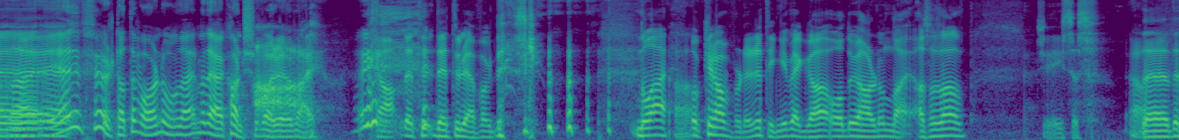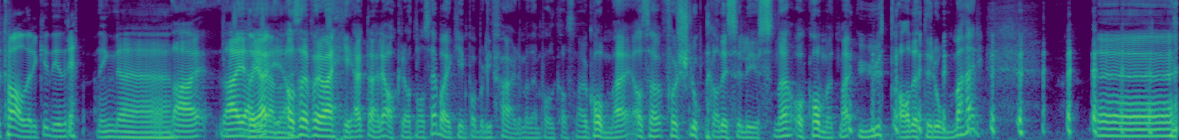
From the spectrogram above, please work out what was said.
nei, jeg følte at det var noe der, men det er kanskje bare meg. Ja, det, det tror jeg faktisk. Nå, er, nå kravler det ting i vegga, og du har noen nei... Altså sånn Jesus. Ja. Det, det taler ikke i din retning, det. Nei, nei jeg, jeg, altså for å være helt ærlig, akkurat nå så er jeg bare keen på å bli ferdig med den podkasten. Altså, få slukka disse lysene og kommet meg ut av dette rommet her. Eh,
